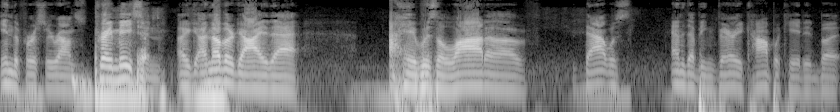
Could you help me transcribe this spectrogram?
in the first three rounds. Tre Mason, yeah. another guy that it was a lot of that was ended up being very complicated, but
